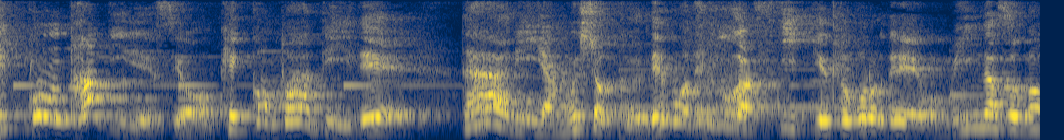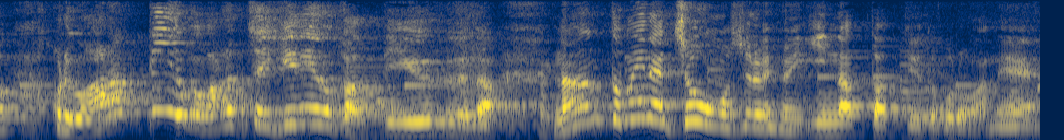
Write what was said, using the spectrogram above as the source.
結婚パーティーですよ。結婚パーティーでダーリンや無職でも猫が好きっていうところでもうみんなそのこれ笑っていいのか笑っちゃいけねえのかっていう風ななんとも言えない超面白い雰囲気になったっていうところがね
